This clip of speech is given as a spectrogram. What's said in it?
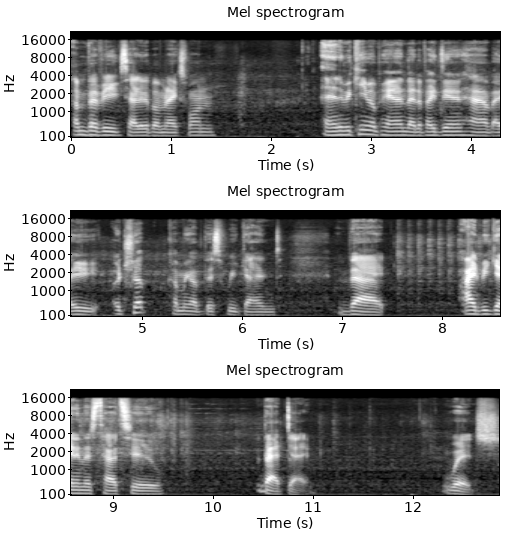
I'm very excited about my next one. And it became apparent that if I didn't have a, a trip coming up this weekend, that I'd be getting this tattoo that day. Which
